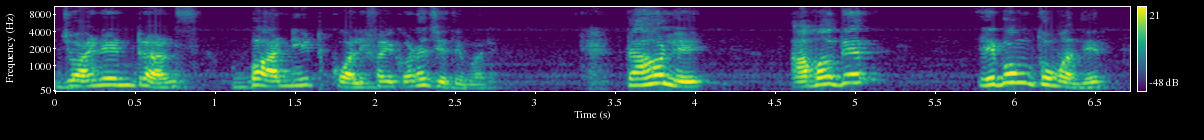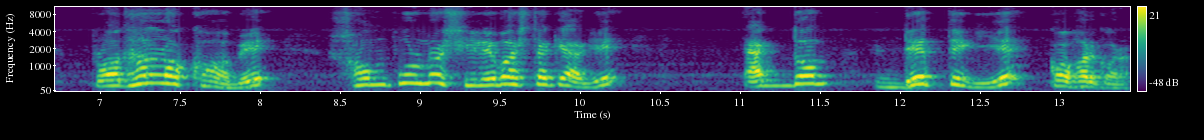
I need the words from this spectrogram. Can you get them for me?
জয়েন্ট এন্ট্রান্স বা নিট কোয়ালিফাই করা যেতে পারে। তাহলে আমাদের এবং তোমাদের প্রধান লক্ষ্য হবে সম্পূর্ণ সিলেবাসটাকে আগে একদম ডেপতে গিয়ে কভার করা।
